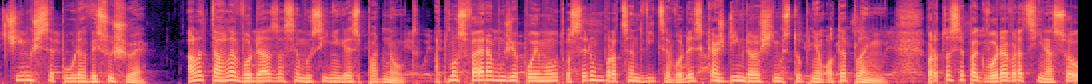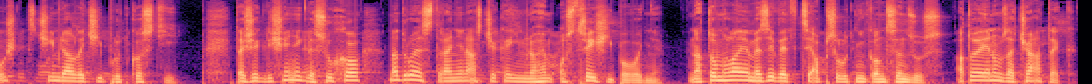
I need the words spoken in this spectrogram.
čímž se půda vysušuje. Ale tahle voda zase musí někde spadnout. Atmosféra může pojmout o 7% více vody s každým dalším stupněm oteplení. Proto se pak voda vrací na souš s čím dál větší prudkostí. Takže když je někde sucho, na druhé straně nás čekají mnohem ostřejší povodně. Na tomhle je mezi vědci absolutní konsenzus. A to je jenom začátek.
